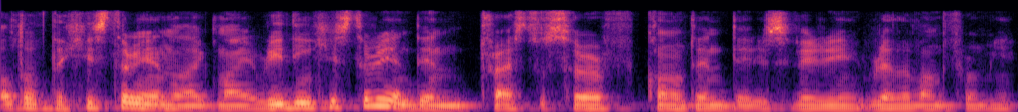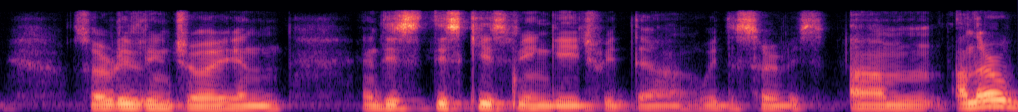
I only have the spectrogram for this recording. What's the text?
lot of the history and like my reading history and then tries to serve content that is very relevant for me. So i really enjoy and and this this keeps me engaged with the with the service. Um, another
